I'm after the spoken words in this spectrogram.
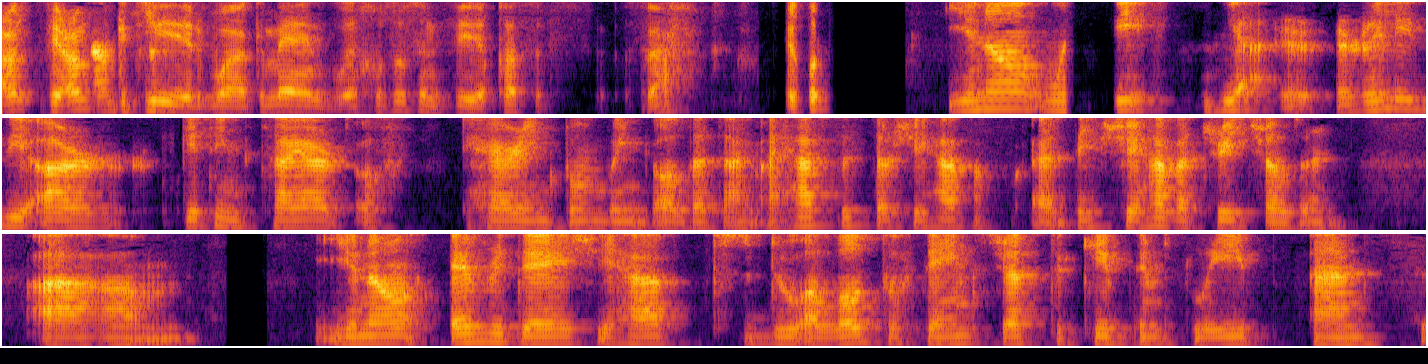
عن- في عنف كتير وكمان وخصوصا في قصف صح؟ يقول- You know, when they, they are, really they are getting tired of hearing bombing all the time. I have sister. She have a, uh, they, she have a three children. Um, you know, every day she have to do a lot of things just to keep them sleep and s-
